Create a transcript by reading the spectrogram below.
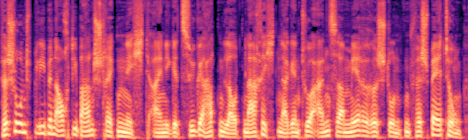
Verschont blieben auch die Bahnstrecken nicht. Einige Züge hatten laut Nachrichtenagentur ANSA mehrere Stunden Verspätung.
